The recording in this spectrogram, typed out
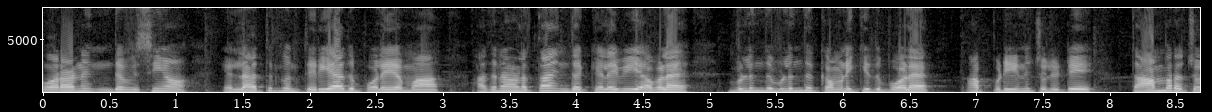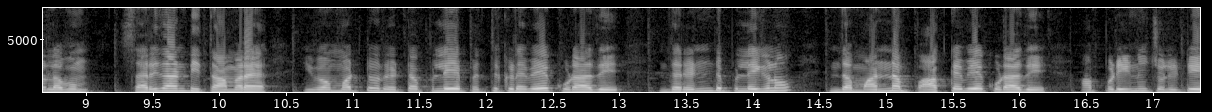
போகிறான்னு இந்த விஷயம் எல்லாத்துக்கும் தெரியாது போலையம்மா. அதனால தான் இந்த கிளவி அவளை விழுந்து விழுந்து கவனிக்குது போல அப்படின்னு சொல்லிட்டு தாமரை சொல்லவும் சரிதாண்டி தாமரை இவன் மட்டும் ரெட்டை பிள்ளையை பெற்றுக்கிடவே கூடாது. இந்த ரெண்டு பிள்ளைகளும் இந்த மண்ணை பார்க்கவே கூடாது. அப்படின்னு சொல்லிட்டு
